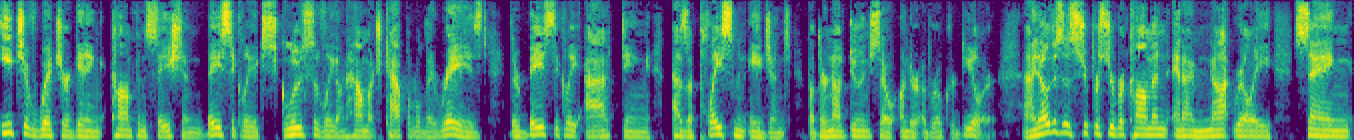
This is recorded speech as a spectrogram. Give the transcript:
each of which are getting compensation basically exclusively on how much capital they raised. They're basically acting as a placement agent, but they're not doing so under a broker dealer. I know this is super, super common, and I'm not really saying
